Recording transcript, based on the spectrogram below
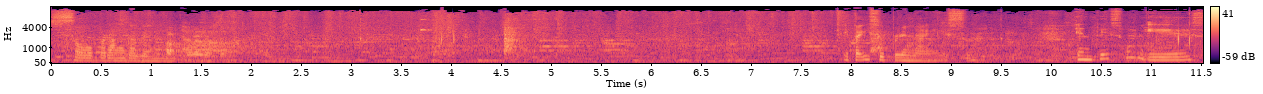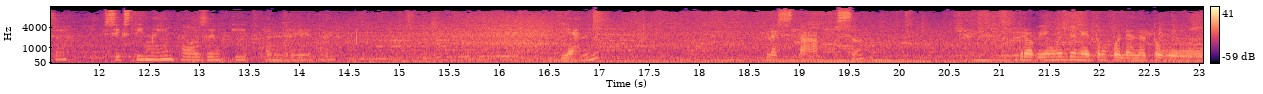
Sobrang gaganda. Ito ay super nice. And this one is 69,800 yen plus tax. Grabe, ang ganda na itong pula na to, oh.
